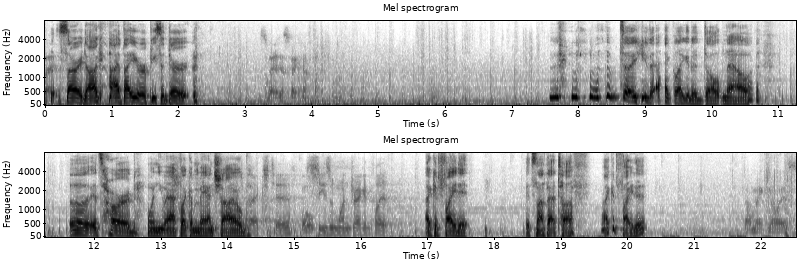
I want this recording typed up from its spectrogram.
way, Sorry, dog. I thought you were a piece of dirt. this way, this way. Come. I'm telling you to act like an adult now. Uh, it's hard when you act like a man-child. Season one Dragonflight. I could fight it. It's not that tough. I could fight it. Don't make noise.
